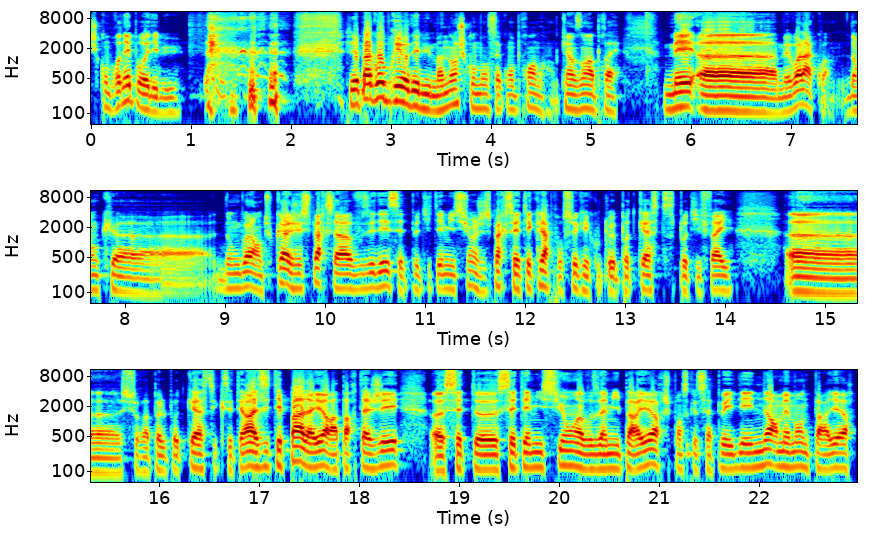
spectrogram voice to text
Je comprenais pas au début. J'ai pas compris au début. Maintenant, je commence à comprendre, 15 ans après. Mais, euh, mais voilà quoi. Donc, euh, donc voilà. En tout cas, j'espère que ça va vous aider cette petite émission. J'espère que ça a été clair pour ceux qui écoutent le podcast Spotify, euh, sur Apple Podcast, etc. N'hésitez pas d'ailleurs à partager cette cette émission à vos amis parieurs. Je pense que ça peut aider énormément de parieurs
